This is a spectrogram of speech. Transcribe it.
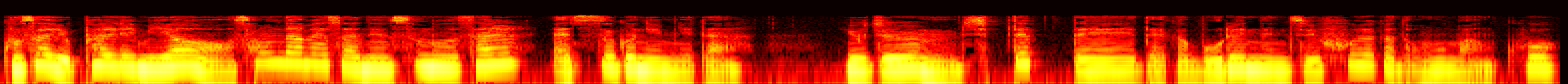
9468님이요. 성남에 사는 20살 S군입니다. 요즘 10대 때 내가 뭘 했는지 후회가 너무 많고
